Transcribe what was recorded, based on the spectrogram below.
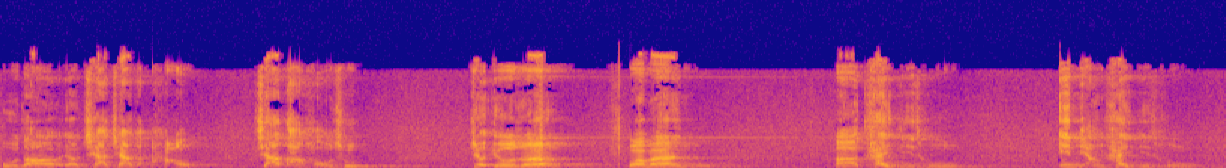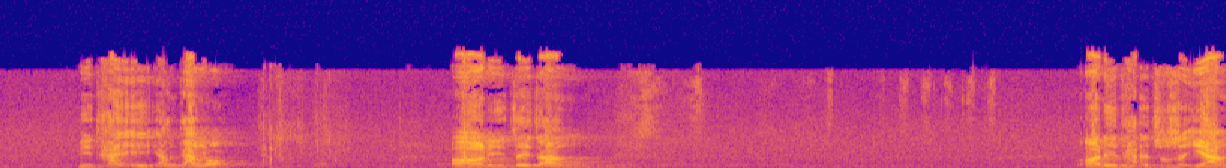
悟到要恰恰的好，恰到好处，就有人我们啊太极图。阴阳太极图，你太阳刚了啊！你这张啊，你太就是阳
